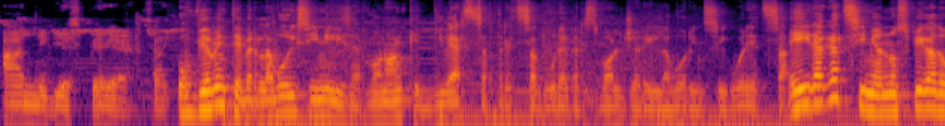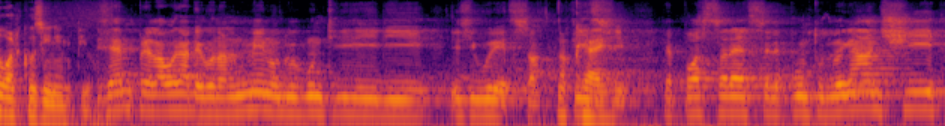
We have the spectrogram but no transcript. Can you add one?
anni di esperienza. Ovviamente per lavori simili servono anche diverse attrezzature per svolgere il lavoro in sicurezza e i ragazzi mi hanno spiegato qualcosina in più. Sempre lavorare con almeno due punti di, di, di sicurezza okay. fissi, che possono essere appunto due ganci,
